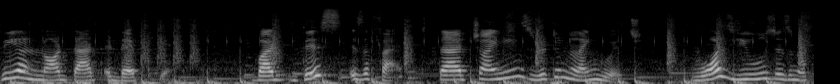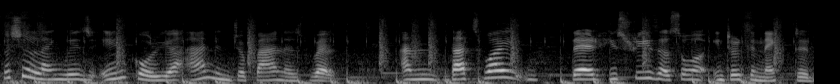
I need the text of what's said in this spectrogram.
we are not that adept yet. But this is a fact that Chinese written language was used as an official language in Korea and in Japan as well. And that's why their histories are so interconnected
